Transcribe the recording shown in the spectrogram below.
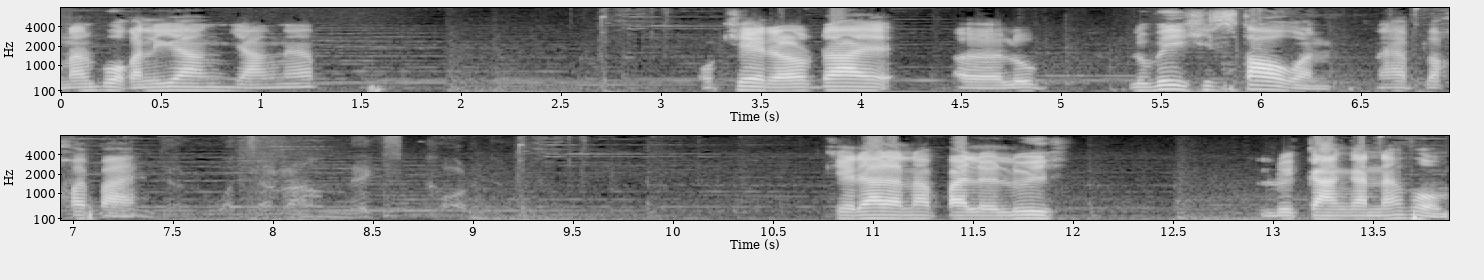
งนั้นบวกกันหรือยังยังนะครับ โอเคเดี๋ยวเราได้เอ่อรูรูบี้คริสตัลก่อนนะครับ แล้วค่อยไป โอเคได้แล้วนะ ไปเลยลุย ลุยกลางกันนะครับผม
